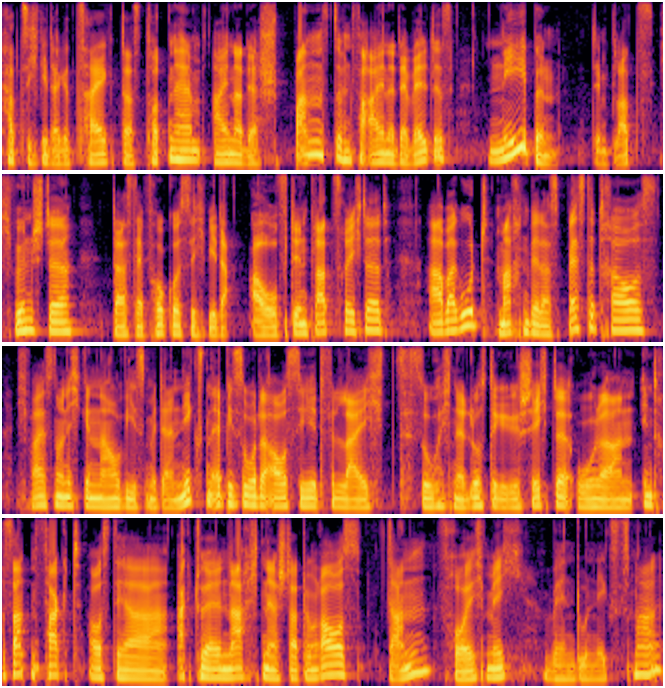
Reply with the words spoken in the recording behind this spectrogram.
hat sich wieder gezeigt, dass Tottenham einer der spannendsten Vereine der Welt ist, neben dem Platz. Ich wünschte, dass der Fokus sich wieder auf den Platz richtet. Aber gut, machen wir das Beste draus. Ich weiß noch nicht genau, wie es mit der nächsten Episode aussieht. Vielleicht suche ich eine lustige Geschichte oder einen interessanten Fakt aus der aktuellen Nachrichtenerstattung raus. Dann freue ich mich, wenn du nächstes Mal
